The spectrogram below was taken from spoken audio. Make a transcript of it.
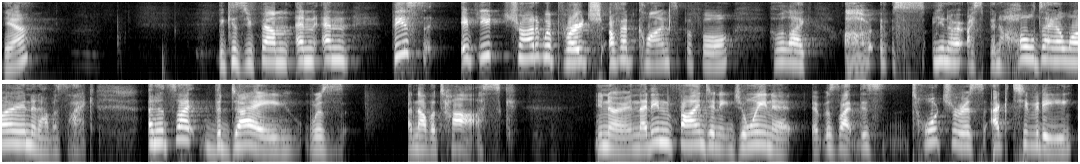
Yeah? Because you found, and, and this, if you try to approach, I've had clients before who are like, oh, was, you know, I spent a whole day alone and I was like, and it's like the day was another task, you know, and they didn't find any joy in it. It was like this torturous activity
